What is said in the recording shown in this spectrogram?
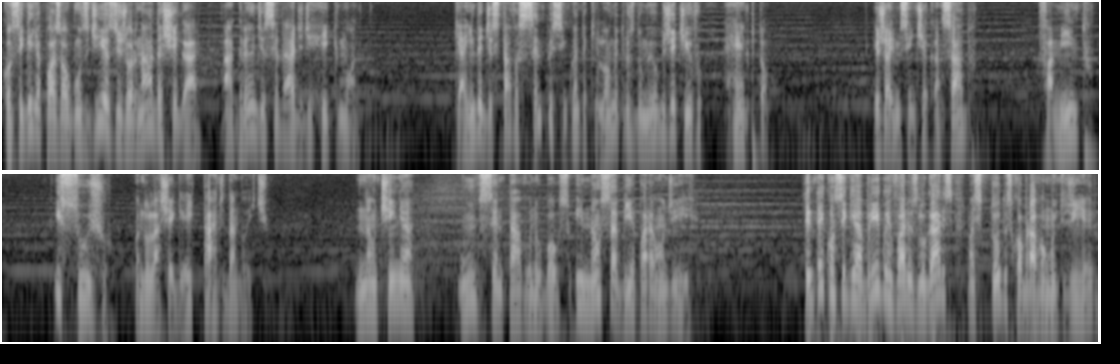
consegui após alguns dias de jornada chegar à grande cidade de Hickmont, que ainda distava 150 quilômetros do meu objetivo, Hampton. Eu já me sentia cansado, faminto e sujo quando lá cheguei tarde da noite. Não tinha um centavo no bolso e não sabia para onde ir. Tentei conseguir abrigo em vários lugares, mas todos cobravam muito dinheiro.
